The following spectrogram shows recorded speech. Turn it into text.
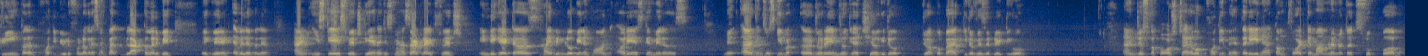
ग्रीन कलर बहुत ही ब्यूटीफुल लग रहा है। इसमें ब्लैक कलर भी एक एक अवेलेबल है। एंड इसके स्विच गियर है जिसमें hazard light switch indicators high beam low horn और ये इसके मिरर्स आई थिंक सो इसकी जो रेंज होगी, अच्छी होगी, जो जो आपको बैक की जो विजिबिलिटी हो। एंड जो इसका पॉस्चर है, वो बहुत ही बेहतरीन है। कंफर्ट के मामले में तो इट्स सुपर्ब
